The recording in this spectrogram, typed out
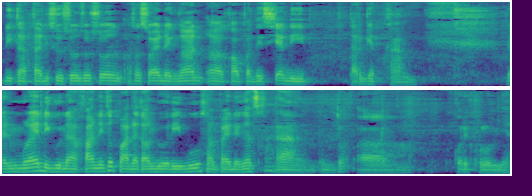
ditata disusun-susun sesuai dengan uh, kompetisi yang ditargetkan. Dan mulai digunakan itu pada tahun 2000 sampai dengan sekarang untuk uh, kurikulumnya.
